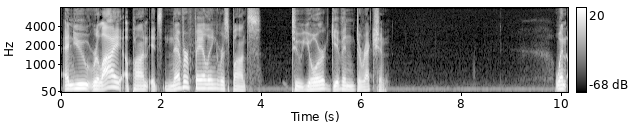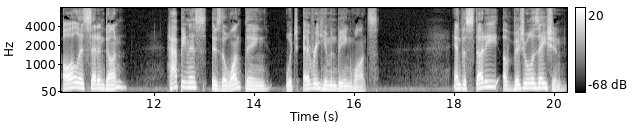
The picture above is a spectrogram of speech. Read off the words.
And you rely upon its never failing response to your given direction. When all is said and done, happiness is the one thing which every human being wants. And the study of visualization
